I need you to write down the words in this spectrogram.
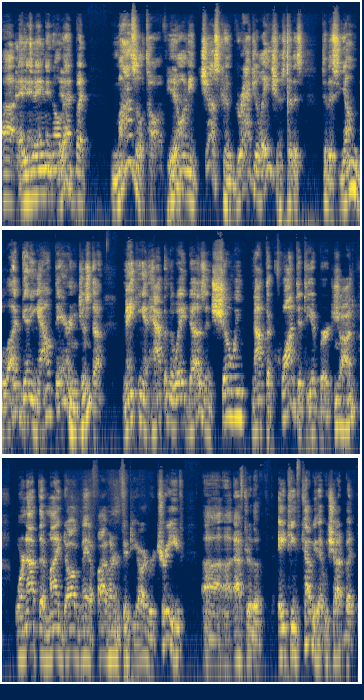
uh, and, and, and, all Yeah. that. But Mazel Tov, you know, I mean, just congratulations to this to this young blood getting out there and Mhm. just uh, making it happen the way it does and showing not the quantity of bird shot or not the my dog made a 550 yard retrieve uh, after the 18th covey that we shot, but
